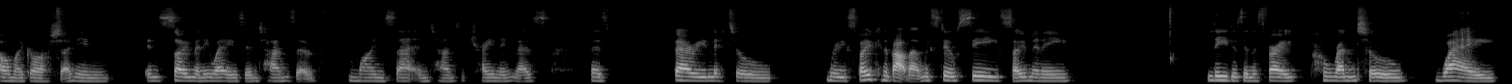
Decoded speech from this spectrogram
oh my gosh, I mean, in so many ways, in terms of mindset, in terms of training, there's there's very little really spoken about that. And we still see so many leaders in this very parental way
